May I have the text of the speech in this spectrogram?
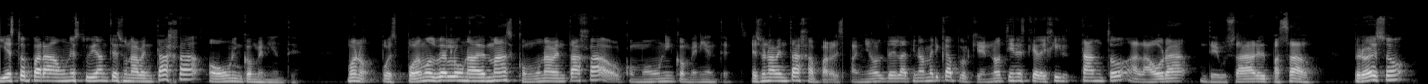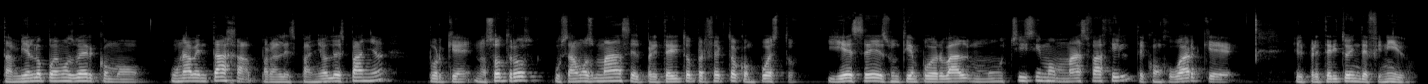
¿Y esto para un estudiante es una ventaja o un inconveniente? Bueno, pues podemos verlo una vez más como una ventaja o como un inconveniente. Es una ventaja para el español de Latinoamérica porque no tienes que elegir tanto a la hora de usar el pasado. Pero eso también lo podemos ver como una ventaja para el español de España porque nosotros usamos más el pretérito perfecto compuesto y ese es un tiempo verbal muchísimo más fácil de conjugar que el pretérito indefinido,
